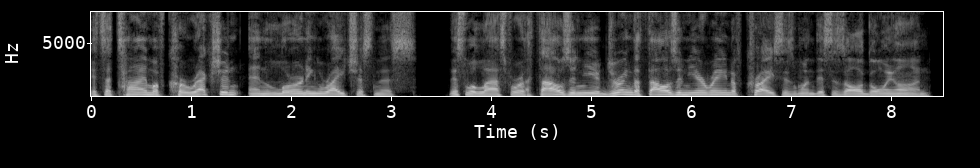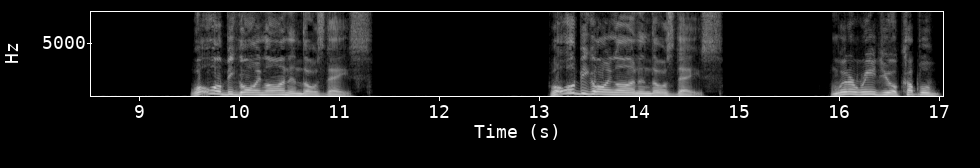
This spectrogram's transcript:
It's a time of correction and learning righteousness. This will last for a thousand years. During the thousand year reign of Christ is when this is all going on. What will be going on in those days? What will be going on in those days? I'm going to read you a couple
